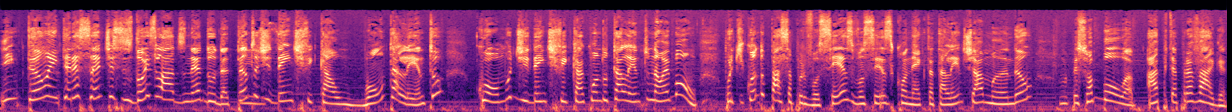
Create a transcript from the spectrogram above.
então é interessante esses dois lados, né, Duda? Tanto Isso. de identificar um bom talento como de identificar quando o talento não é bom. Porque quando passa por vocês, vocês conecta talento, já mandam uma pessoa boa, apta para vaga.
